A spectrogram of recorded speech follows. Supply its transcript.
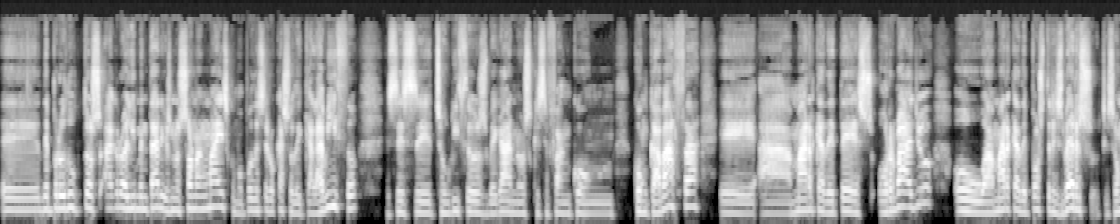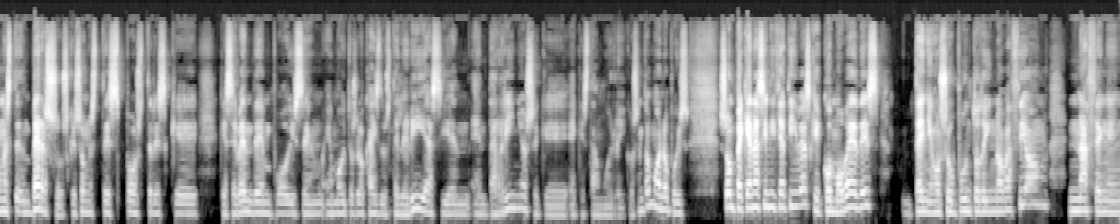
eh, de produtos agroalimentarios nos sonan máis, como pode ser o caso de Calabizo, eses eh, chourizos veganos que se fan con, con cabaza, eh, a marca de tés Orballo ou a marca de postres Verso, que son este, Versos, que son estes postres que, que se venden pois en, en moitos locais de hostelerías e en, en tarriños e que, e que están moi ricos. Entón, bueno, pois son pequenas iniciativas que, como vedes, teñen o seu punto de innovación, nacen en,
